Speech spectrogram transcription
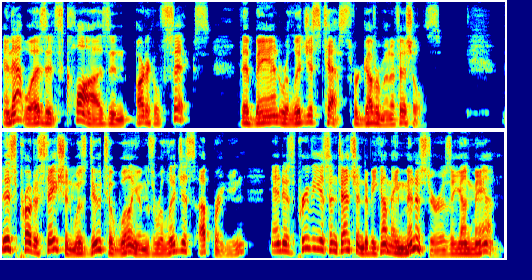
and that was its clause in Article 6 that banned religious tests for government officials. This protestation was due to William's religious upbringing and his previous intention to become a minister as a young man.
